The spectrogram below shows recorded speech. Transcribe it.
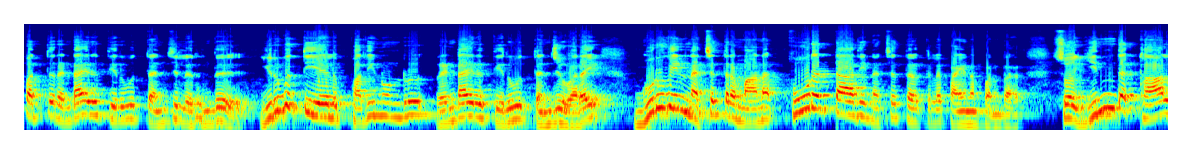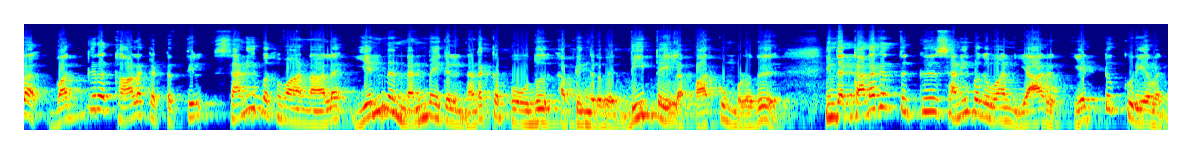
பத்து ரெண்டாயிரத்தி இருபத்தஞ்சிலிருந்து இருபத்தி ஏழு பதினொன்று ரெண்டாயிரத்தி இருபத்தஞ்சு வரை குருவின் நட்சத்திரமான பூரட்டாதி நட்சத்திரத்தில் பயணம் பண்ணுறார் ஸோ இந்த கால வக்ர காலகட்டத்தில் சனி பகவானால் என்ன நன்மைகள் நடக்க போகுது அப்படிங்கிறத டீட்டெயில பார்க்கும் பொழுது இந்த கடகத்துக்கு சனி பகவான் யாரு? எட்டுக்குரியவன்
